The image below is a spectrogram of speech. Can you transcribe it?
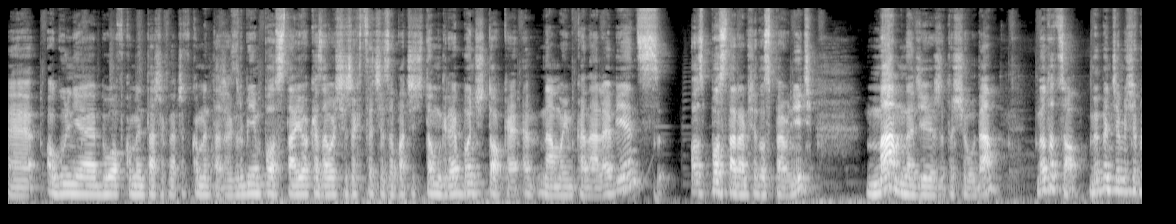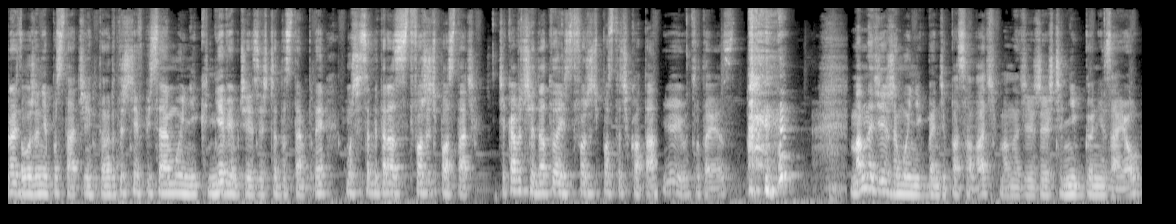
E, ogólnie było w komentarzach, znaczy w komentarzach. Zrobiłem posta i okazało się, że chcecie zobaczyć tą grę bądź tokę na moim kanale, więc os- postaram się to spełnić. Mam nadzieję, że to się uda. No to co? My będziemy się brać za założenie postaci. Teoretycznie wpisałem mój nick, nie wiem czy jest jeszcze dostępny. Muszę sobie teraz stworzyć postać. Ciekawe, czy się da tutaj stworzyć postać kota. Jeju, co to jest? Mam nadzieję, że mój nick będzie pasować. Mam nadzieję, że jeszcze nikt go nie zajął.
